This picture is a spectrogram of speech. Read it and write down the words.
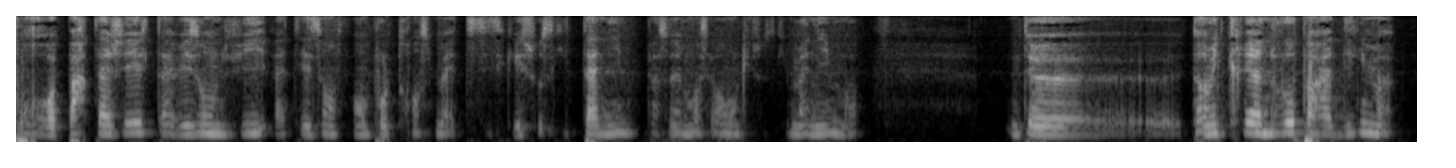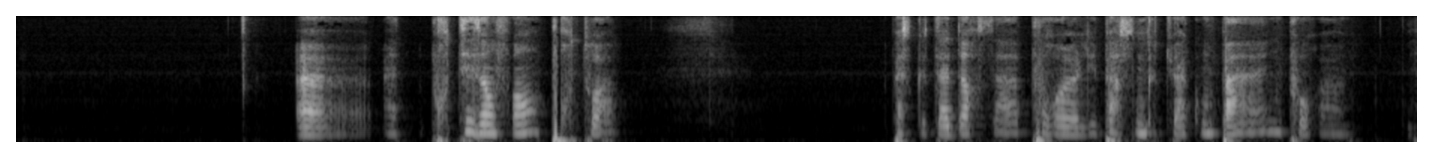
pour partager ta vision de vie à tes enfants, pour le transmettre. C'est quelque chose qui t'anime. Personnellement, c'est vraiment quelque chose qui m'anime. De, t'as envie de créer un nouveau paradigme pour tes enfants, pour toi, parce que tu adores ça, pour euh, les personnes que tu accompagnes, pour... Euh,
